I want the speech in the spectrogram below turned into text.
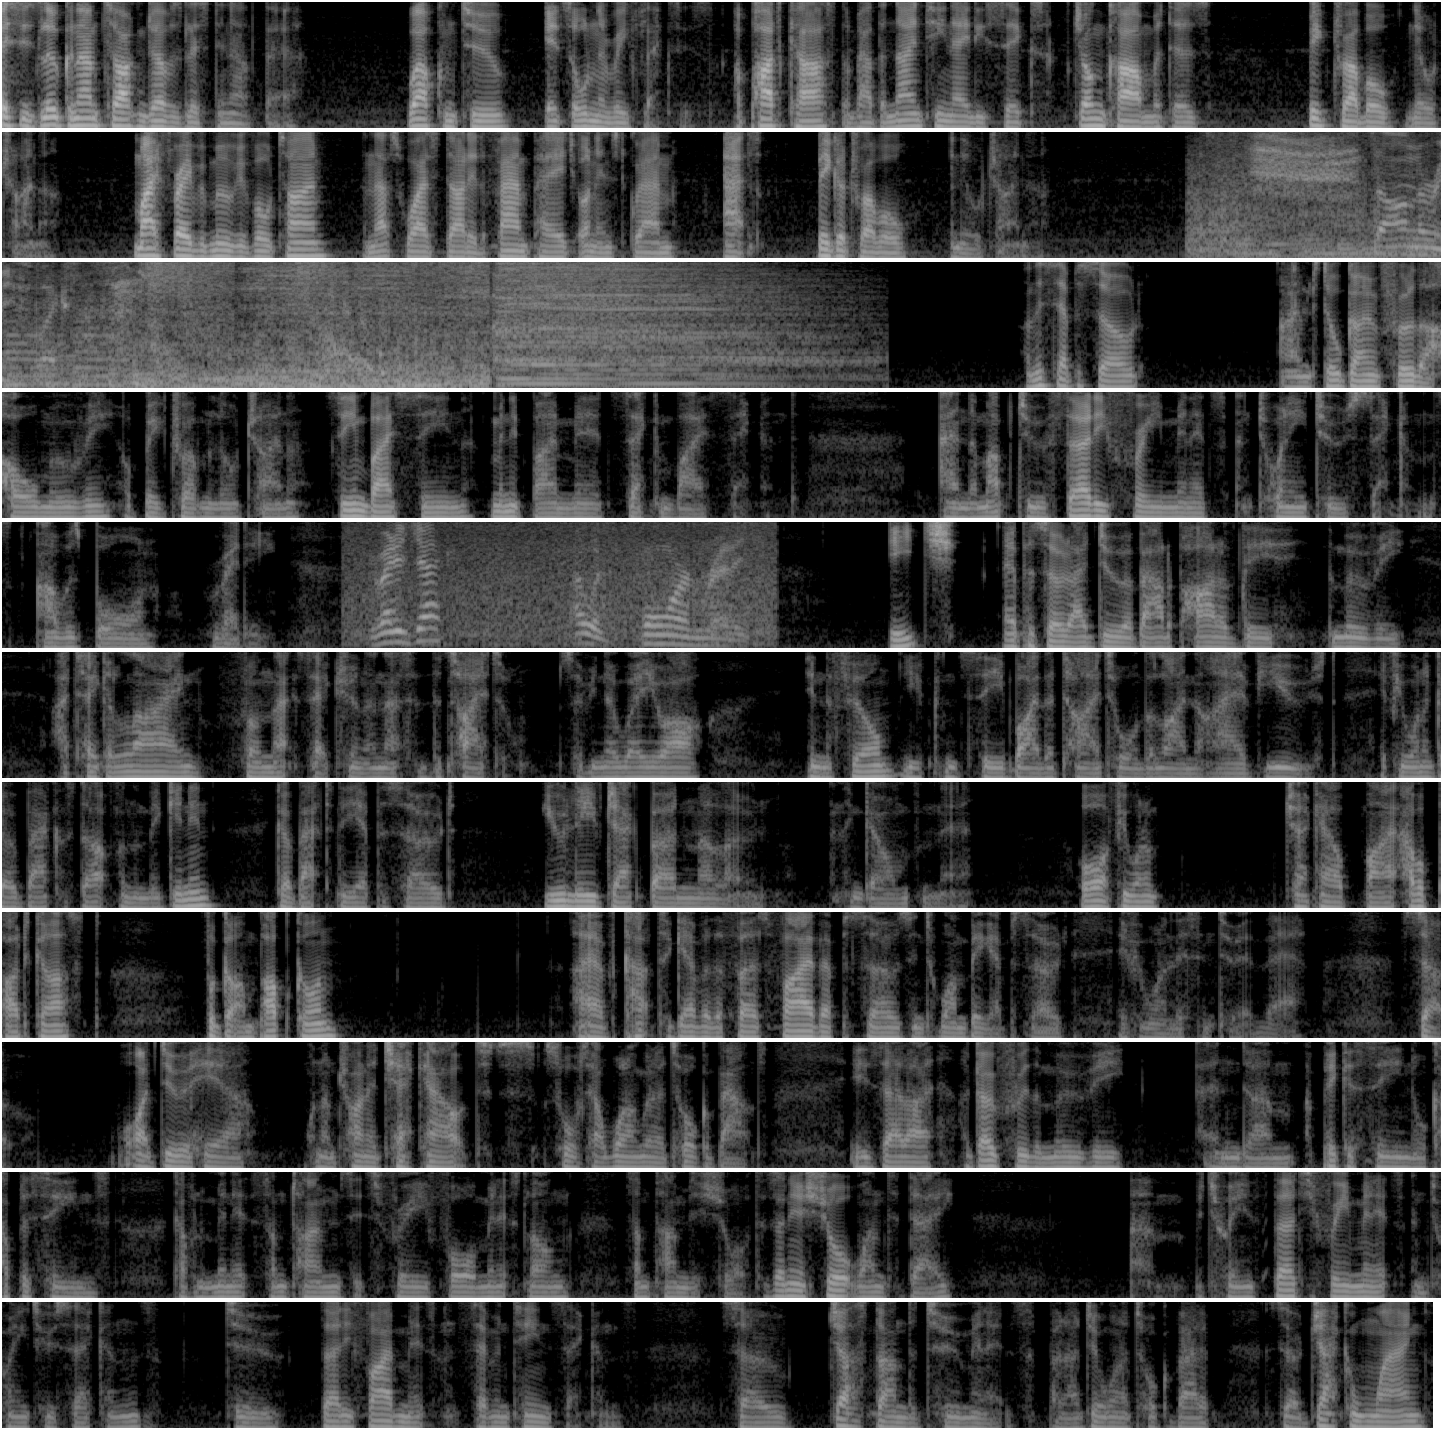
This is Luke, and I'm talking to others listening out there. Welcome to It's All in the Reflexes, a podcast about the 1986 John Carpenter's Big Trouble in Little China. My favourite movie of all time, and that's why I started a fan page on Instagram at Bigger Trouble in Little China. It's all in the reflexes. On this episode, I'm still going through the whole movie of Big Trouble in Little China, scene by scene, minute by minute, second by second. And I'm up to 33 minutes and 22 seconds. I was born ready. You ready, Jack? I was born ready. Each episode I do about a part of the, the movie, I take a line from that section, and that's the title. So if you know where you are in the film, you can see by the title the line that I have used. If you want to go back and start from the beginning, go back to the episode You Leave Jack Burton Alone, and then go on from there. Or if you want to check out my other podcast, Forgotten Popcorn, I have cut together the first five episodes into one big episode if you want to listen to it there. So, what I do here when I'm trying to check out, sort out what I'm going to talk about, is that I, I go through the movie and um, I pick a scene or a couple of scenes, a couple of minutes. Sometimes it's three, four minutes long. Sometimes it's short. There's only a short one today, um, between 33 minutes and 22 seconds to 35 minutes and 17 seconds. So just under two minutes, but I do want to talk about it. So Jack and Wang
